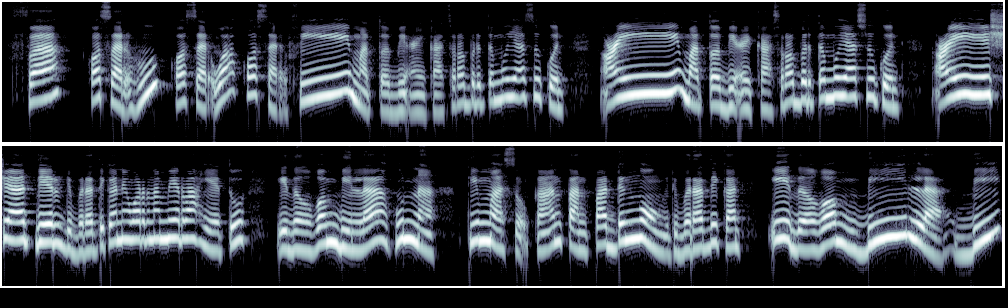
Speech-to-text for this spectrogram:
Fa kosar hu kosar wa kosar fi matobi'i kasro bertemu ya sukun. i matobi'i kasro bertemu ya sukun. Aisyatir diperhatikan yang warna merah yaitu idgham bila huna dimasukkan tanpa dengung diperhatikan. idgham bila bi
